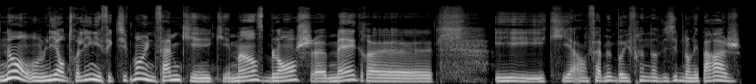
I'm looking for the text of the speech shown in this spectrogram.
non, on lit entre lignes effectivement une femme qui est, qui est mince, blanche, maigre. Euh, et, qui a un fameux boyfriend invisible dans les parages.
